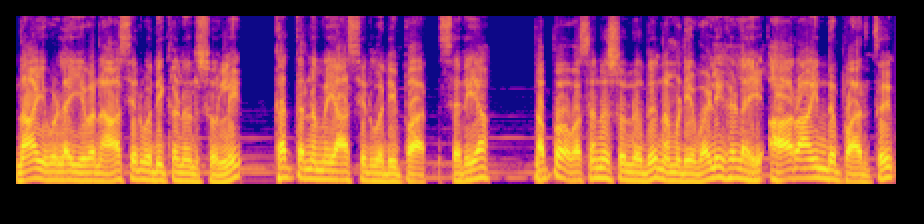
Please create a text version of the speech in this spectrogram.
நான் இவளை இவனை ஆசிர்வதிக்கணும்னு சொல்லி கத்த நம்மை ஆசிர்வதிப்பார். சரியா? அப்போ வசனம் சொல்லுது நம்முடைய வழிகளை ஆராய்ந்து பார்த்து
